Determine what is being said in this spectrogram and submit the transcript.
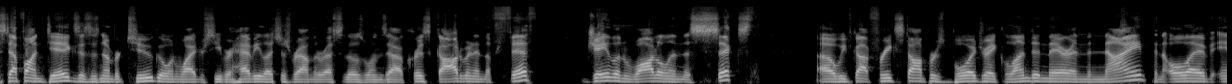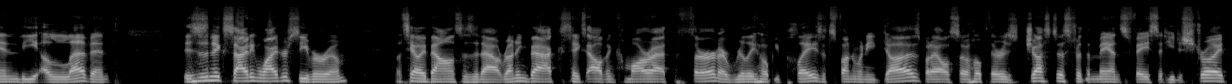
Stefon Diggs is his number two, going wide receiver heavy. Let's just round the rest of those ones out. Chris Godwin in the fifth, Jaylen Waddle in the sixth. Uh, we've got Freak Stompers boy Drake London there in the ninth, and Olave in the eleventh. This is an exciting wide receiver room. Let's see how he balances it out. Running backs takes Alvin Kamara at the third. I really hope he plays. It's fun when he does, but I also hope there is justice for the man's face that he destroyed.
